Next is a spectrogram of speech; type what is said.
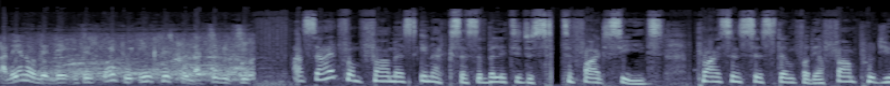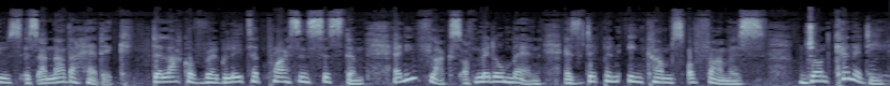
at the end of the day, it is going to increase productivity. Aside from farmers' inaccessibility to certified seeds, pricing system for their farm produce is another headache. The lack of regulated pricing system and influx of middlemen is dipping incomes of farmers. John Kennedy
